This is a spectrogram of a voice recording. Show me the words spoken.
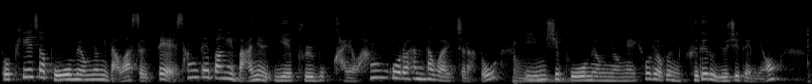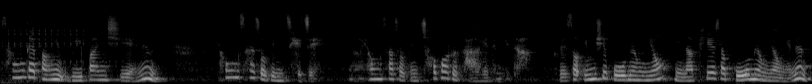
또 피해자 보호 명령이 나왔을 때 상대방이 만일 이에 불복하여 항고를 한다고 할지라도 이 임시 보호 명령의 효력은 그대로 유지되며 상대방이 위반 시에는 형사적인 제재, 형사적인 처벌을 가하게 됩니다. 그래서 임시보호명령이나 피해자 보호명령에는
